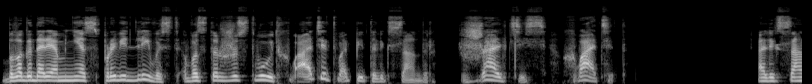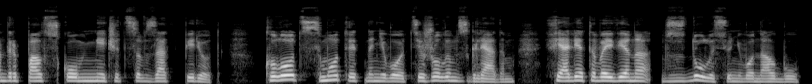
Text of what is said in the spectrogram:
Благодаря мне справедливость восторжествует. Хватит, вопит Александр. Жальтесь, хватит. Александр ползком мечется взад-вперед. Клод смотрит на него тяжелым взглядом. Фиолетовая вена вздулась у него на лбу,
